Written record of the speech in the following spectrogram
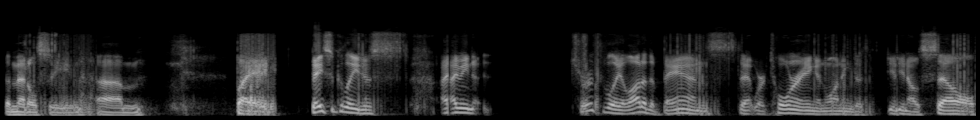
the metal scene. Um, by basically just I mean truthfully, a lot of the bands that were touring and wanting to, you know, sell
